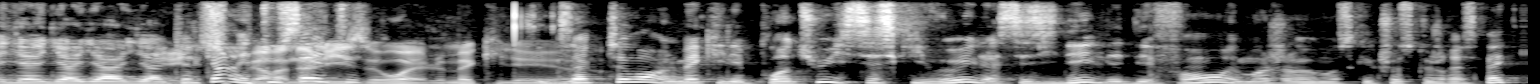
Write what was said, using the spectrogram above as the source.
il y a, y a, il y a, y a quelqu'un et super tout ça. et analyse. Ouais, le mec, il est. Exactement, le mec il est pointu, il sait ce qu'il veut, il a ses idées, il les défend, et moi, je, moi c'est quelque chose que je respecte.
